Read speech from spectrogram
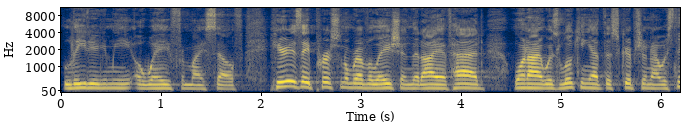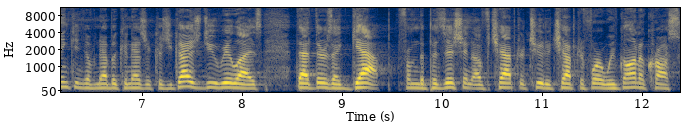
leading me away from myself. Here is a personal revelation that I have had when I was looking at the scripture and I was thinking of Nebuchadnezzar, because you guys do realize that there's a gap from the position of chapter 2 to chapter 4. We've gone across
